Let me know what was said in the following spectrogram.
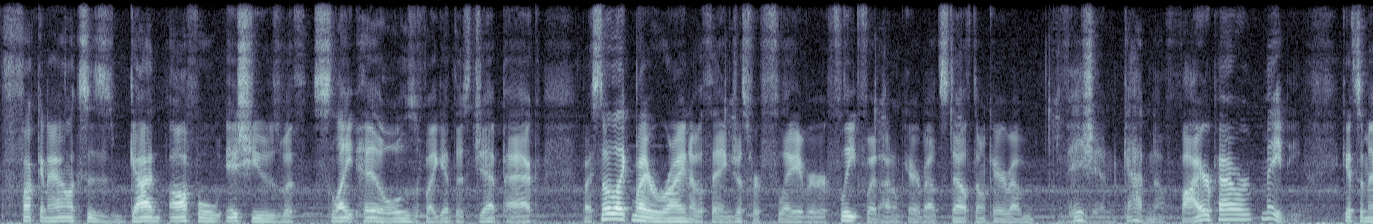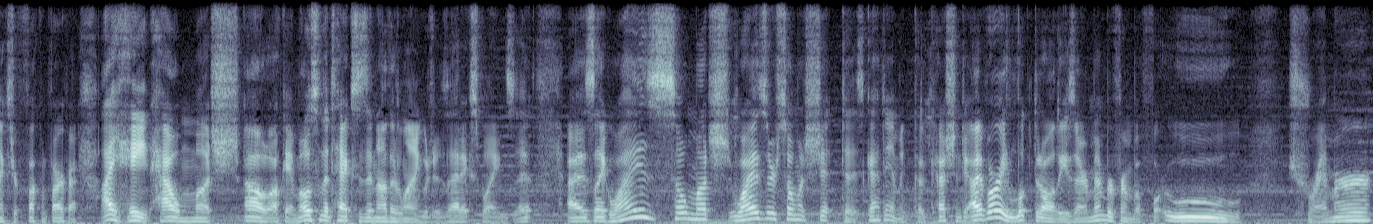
fucking Alex's god-awful issues with slight hills if I get this jetpack. But I still like my Rhino thing, just for flavor. Fleetfoot, I don't care about. Stealth, don't care about. Vision, god no. Firepower? Maybe get some extra fucking firepower. I hate how much... Oh, okay, most of the text is in other languages. That explains it. I was like, why is so much... Why is there so much shit to this? Goddamn concussion... I've already looked at all these. I remember from before. Ooh, Tremor...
